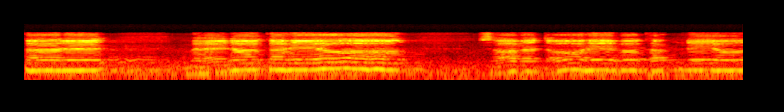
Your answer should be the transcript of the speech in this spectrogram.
ਕਰ, ਮੈਂ ਨਾ ਕਹਿਓ, ਸਭ ਤੋਹੇ ਬਖੰਡਿਓ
